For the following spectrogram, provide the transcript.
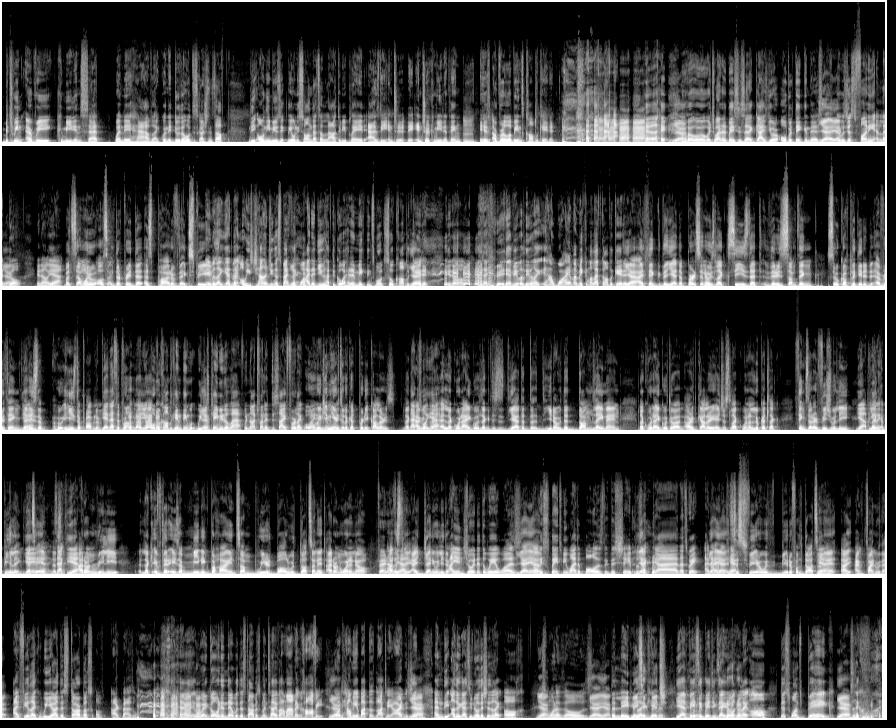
between every comedian set, when they have like when they do the whole discussion stuff, the only music, the only song that's allowed to be played as the inter the inter comedian thing Mm. is Avril Lavigne's "Complicated." like, Yeah. we're trying to basically say, like, guys, you're overthinking this. Yeah, yeah. It was just funny and let Yeah. go. You know, yeah. But someone will also interpret that as part of the experience. They'd be like, yeah, like, oh, he's challenging us back. Like, why did you have to go ahead and make things more so complicated? You know, like, yeah, people leaving like, yeah, why am I making my life complicated? Yeah, I think the yeah the person who's like sees that there is something so complicated in everything that Yeah. is the who, he's the problem. Yeah, that's the problem. Yeah, you're overcomplicating thing. We- We Yeah. just came here to laugh. We're not trying to decipher like oh, did we we came here things. to look at pretty colors. Like That I as well, yeah. I- I- like when I go, like this is yeah, the, the you know the dumb layman. Like when I go to an art gallery, I just like want to look at like things that are visually Yeah, like appealing. appealing. Yeah, That's yeah, it. yeah. That's- Exactly, yeah. I don't really Like if there is a meaning behind some weird ball with dots on it, I don't want to know. Fair enough, Honestly, yeah. I genuinely don't. I enjoyed it the way it was. Yeah, yeah. Don't explain to me why the ball is like this shape. It's Yeah. like, uh, that's great. I don't yeah, really yeah, care. it's a sphere with beautiful dots on Yeah. it. I, I'm fine with that. I feel like we are the Starbucks of Art Basel. I mean, like, we're going in there with the Starbucks mentality of, I'm having a coffee. Yeah. Don't tell me about the latte art and shit. Yeah. And the other guys who know this shit are like, oh, Yeah. it's one of those. Yeah, yeah. The lay people Basic that came bitch. in. Yeah, basic bitch, exactly. They're walking like, oh, this one's big. Yeah. It's like, what?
